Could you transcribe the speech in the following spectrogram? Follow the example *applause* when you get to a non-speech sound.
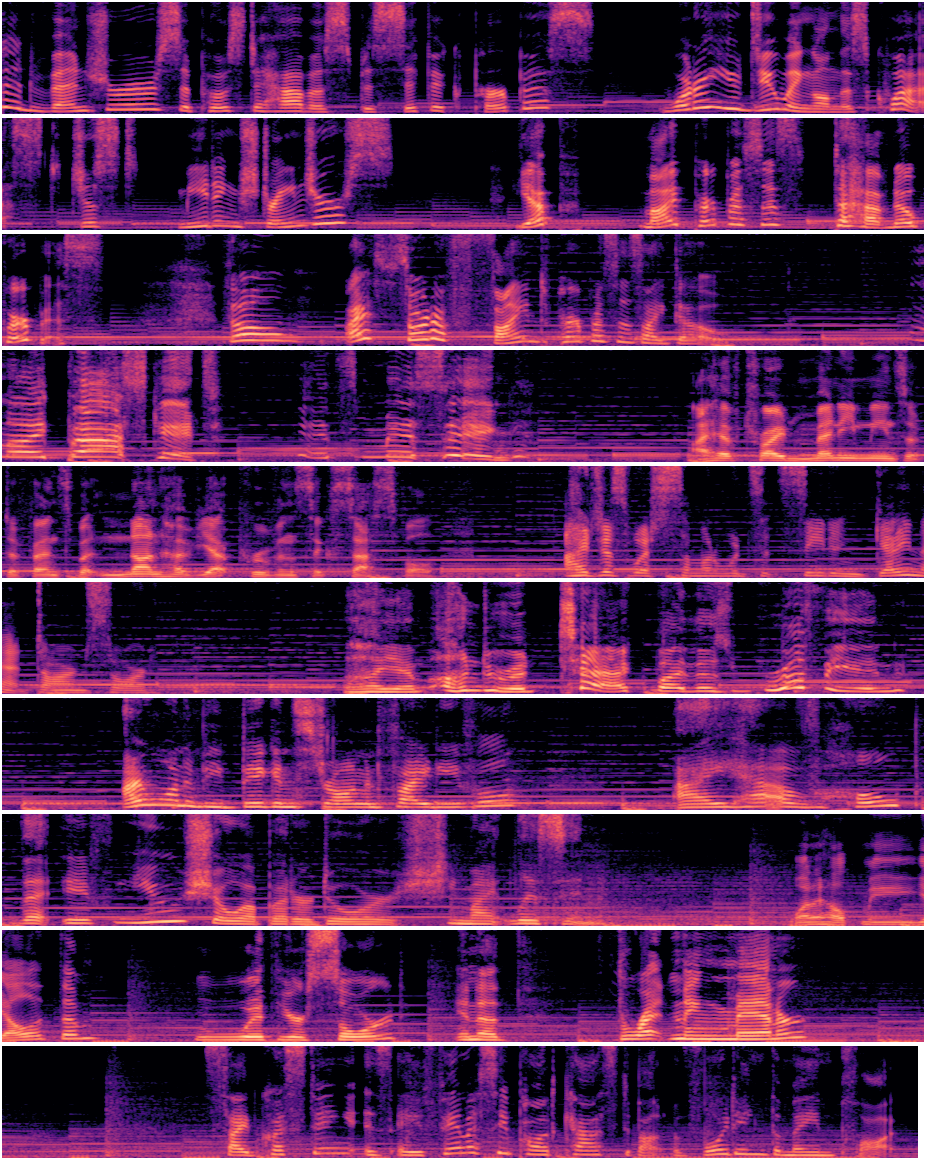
Aren't adventurers supposed to have a specific purpose? What are you doing on this quest? Just meeting strangers? Yep, my purpose is to have no purpose. Though, I sort of find purpose as I go. My basket! It's missing! I have tried many means of defense, but none have yet proven successful. I just wish someone would succeed in getting that darn sword. I am under attack by this ruffian! I want to be big and strong and fight evil. I have hope that if you show up at her door, she might listen. Want to help me yell at them? With your sword? In a threatening manner? Sidequesting is a fantasy podcast about avoiding the main plot.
